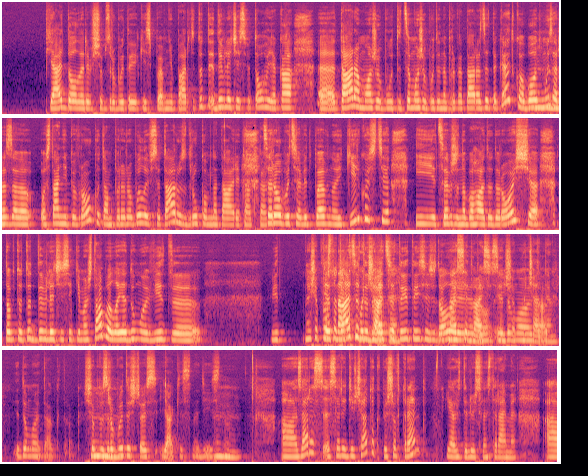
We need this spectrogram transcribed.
5 доларів, щоб зробити якісь певні партії. Тут дивлячись від того, яка е, тара може бути. Це може бути, наприклад, тара з етикеткою, або от ми зараз за останні півроку там переробили всю тару з друком на тарі. Так, так. Це робиться від певної кількості, і це вже набагато дорожче. Тобто, тут дивлячись, які масштаби, але я думаю, від, е, від Ну, щоб просто так почати. 15-20 тисяч доларів. я 15-20, дум- я щоб думаю, почати. Так. Я думаю, так, так. Щоб зробити щось якісне, дійсно. Мгм. А зараз серед дівчаток пішов тренд. Я ось дивлюсь в інстаграмі.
